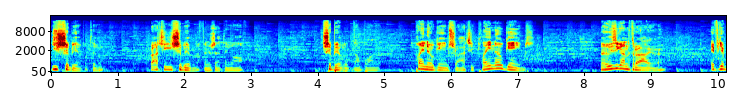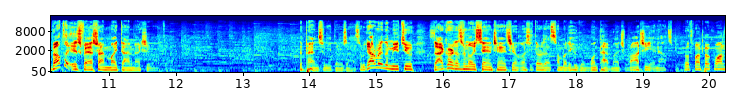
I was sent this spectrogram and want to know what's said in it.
You should be able to. Jirachi, you should be able to finish that thing off. Should be able to dump on it. Play no games, Jirachi. Play no games. Who's he going to throw out here? If Yveltal is faster, I might Dynamax Yveltal. Depends who he throws out. So we got rid of the Mewtwo. Zygarde doesn't really stand a chance here unless he throws out somebody who can one-tap my Jirachi and outspeed both my Pokemon.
